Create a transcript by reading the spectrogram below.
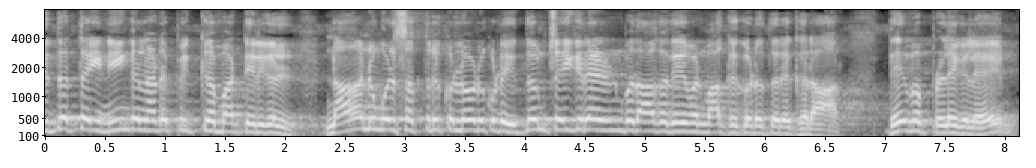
யுத்தத்தை நீங்கள் நடப்பிக்க மாட்டீர்கள். நான் உங்கள் சத்துருக்களோடு கூட யுத்தம் செய்கிறேன் என்பதாக தேவன் வாக்கு கொடுத்திருக்கிறார். தேவ பிள்ளைகளே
